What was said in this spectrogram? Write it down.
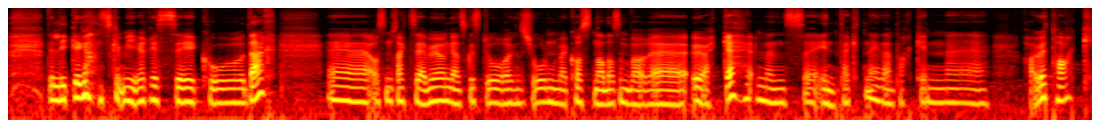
det ligger ganske mye risiko der. Eh, og som sagt så er vi jo en ganske stor organisasjon med kostnader som bare øker, mens inntektene i den parken eh, har jo et tak.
